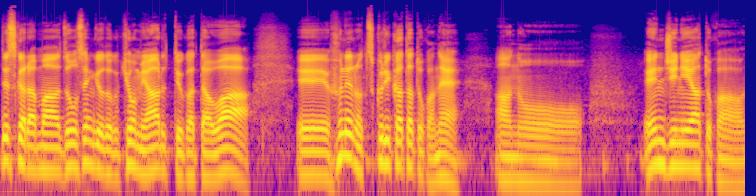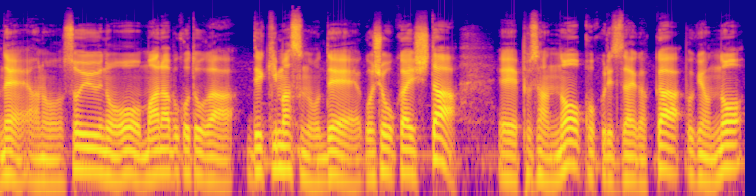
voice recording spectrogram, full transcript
ですからまあ造船業とか興味あるっていう方は、えー、船の作り方とかねあのエンジニアとかねあのそういうのを学ぶことができますのでご紹介した、えー、プサンの国立大学かプギョンの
